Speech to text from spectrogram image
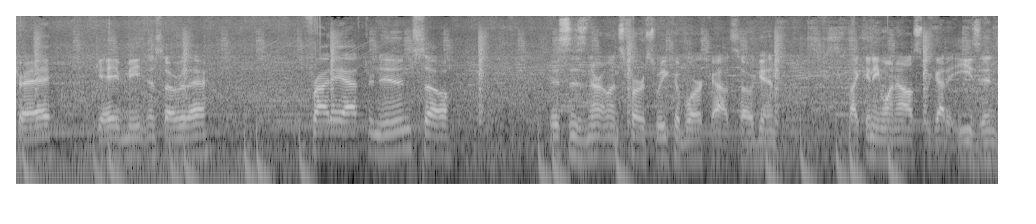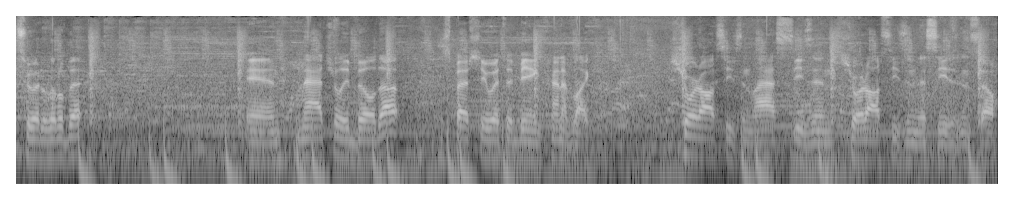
Trey, Gabe meeting us over there. Friday afternoon, so this is Nerlens' first week of workout, so again, like anyone else, we got to ease into it a little bit and naturally build up, especially with it being kind of like short off season last season, short off season this season. So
